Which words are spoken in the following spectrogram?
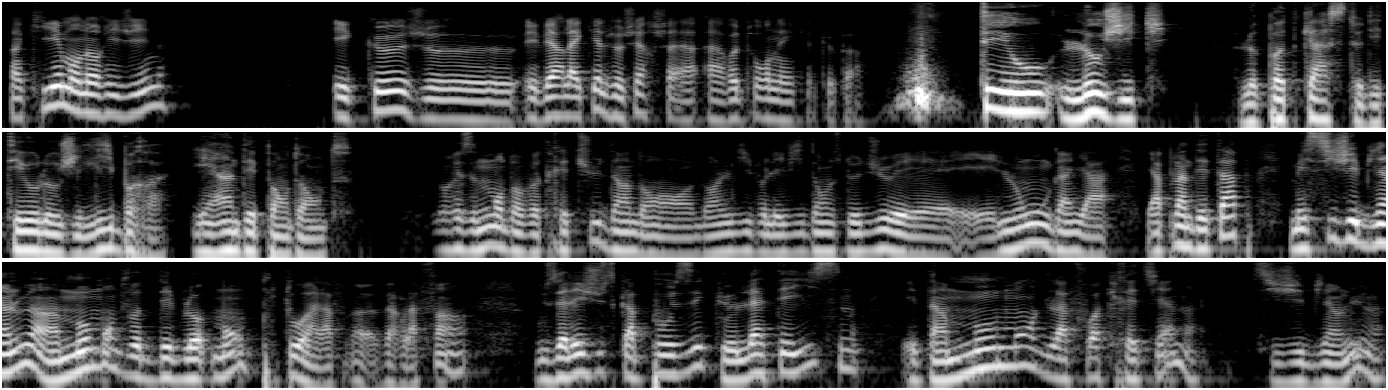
enfin qui est mon origine et que je et vers laquelle je cherche à, à retourner quelque part. Théologique, le podcast des théologies libres et indépendantes. Le raisonnement dans votre étude, hein, dans, dans, le livre L'évidence de Dieu, est, est long, hein, il, y a, il, y a, plein d'étapes, mais si j'ai bien lu, à un moment de votre développement, plutôt à la, euh, vers la fin, hein, vous allez jusqu'à poser que l'athéisme est un moment de la foi chrétienne, si j'ai bien lu. hein.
